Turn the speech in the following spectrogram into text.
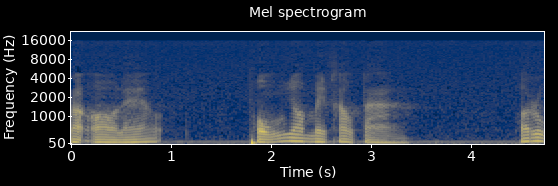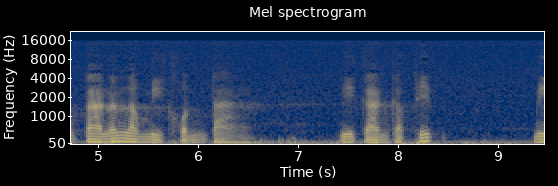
ระออแล้ว ผงย่อมไม่เข้าตา เพราะลูกตานั้นเรามีขนตา มีการกระพริบ มี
